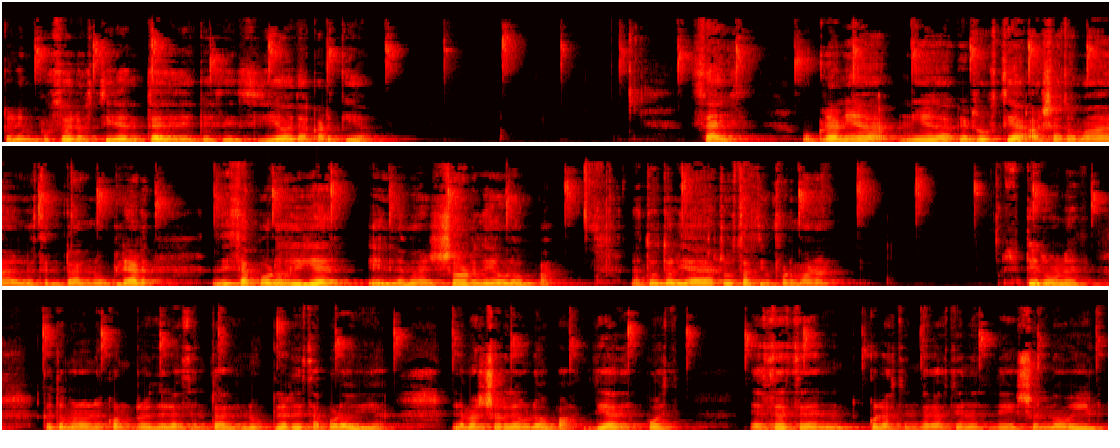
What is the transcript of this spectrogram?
que le impuso el Occidente desde que se decidió atacar Kiev. 6. Ucrania niega que Rusia haya tomado la central nuclear de Zaporozhye, la mayor de Europa. Las autoridades rusas informaron este lunes que tomaron el control de la central nuclear de Zaporozhye, la mayor de Europa, días después de hacerse con las instalaciones de Chernobyl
